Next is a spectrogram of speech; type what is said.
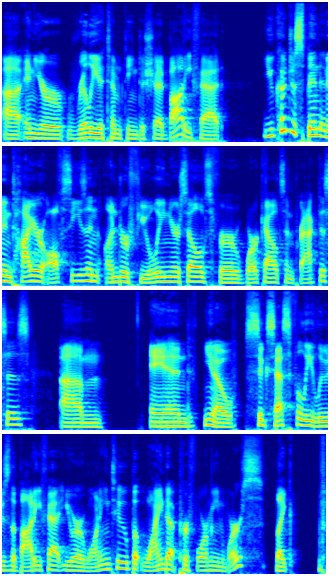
uh, and you're really attempting to shed body fat, you could just spend an entire off season under fueling yourselves for workouts and practices, um, and you know successfully lose the body fat you are wanting to, but wind up performing worse, like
